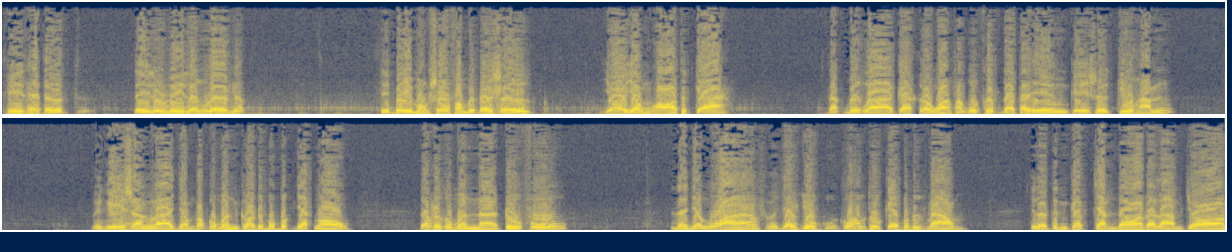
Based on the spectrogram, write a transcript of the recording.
Khi thái tử tỳ lưu ly lớn lên đó, thì bị một số phân biệt đối xử do dòng họ thích ca đặc biệt là các hoàng thân quốc thích đã thể hiện cái sự kiêu hãnh. Vì nghĩ rằng là dòng tộc của mình có được một bậc giác ngộ. Đất nước của mình là trù phú là nhân hóa và giáo dục cũng không thua kém bất nước nào cho nên tính cách chảnh đó đã làm cho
